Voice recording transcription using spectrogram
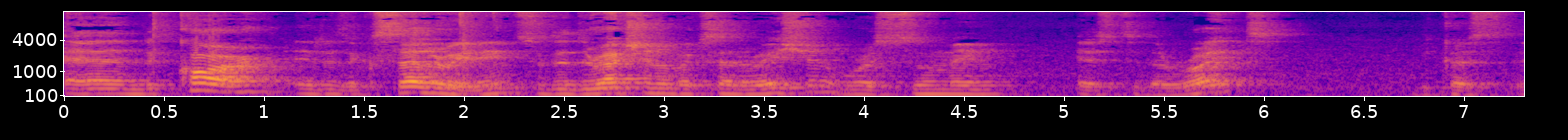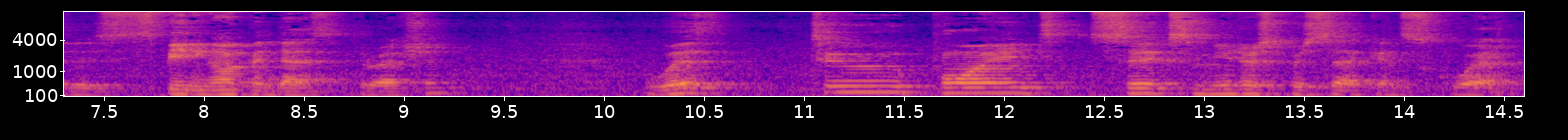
And the car, it is accelerating. So the direction of acceleration, we're assuming is to the right because it is speeding up in that direction with 2.6 meters per second square.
